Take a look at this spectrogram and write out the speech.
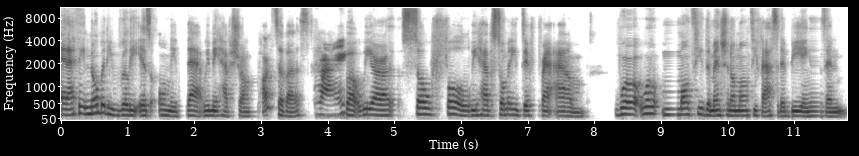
And I think nobody really is only that. We may have strong parts of us, right? But we are so full. We have so many different. Um, we're we're multi-dimensional, multifaceted beings, and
